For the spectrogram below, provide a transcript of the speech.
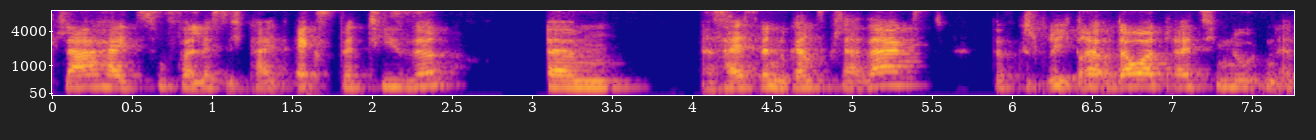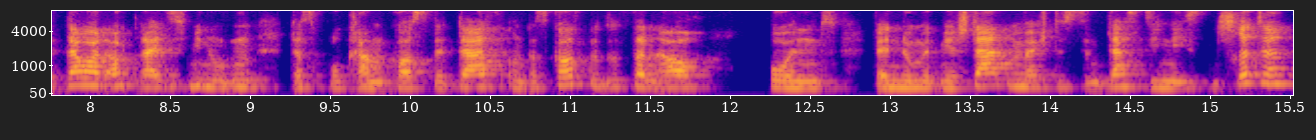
Klarheit, Zuverlässigkeit, Expertise. Ähm, das heißt, wenn du ganz klar sagst, das Gespräch dauert 30 Minuten, es dauert auch 30 Minuten, das Programm kostet das und das kostet es dann auch. Und wenn du mit mir starten möchtest, sind das die nächsten Schritte.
